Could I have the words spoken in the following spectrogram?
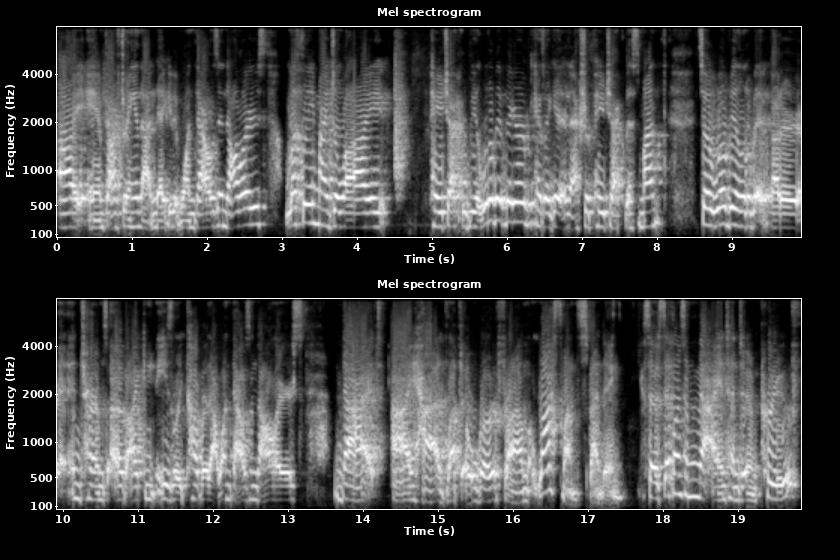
I am factoring in that negative $1,000. Luckily, my July paycheck will be a little bit bigger because I get an extra paycheck this month. So it will be a little bit better in terms of I can easily cover that $1,000 that I had left over from last month's spending. So it's definitely something that I intend to improve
